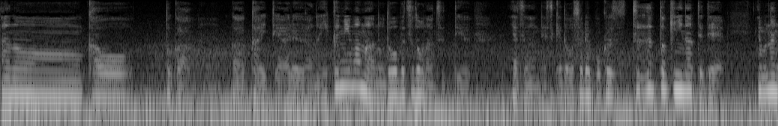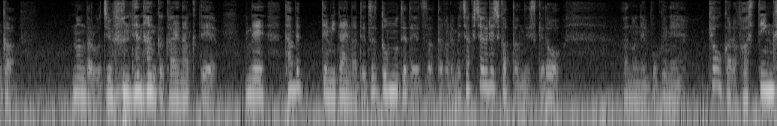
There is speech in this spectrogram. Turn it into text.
あの顔とかが書いてあるあのイクミママの動物ドーナツっていうやつなんですけどそれ僕ずっと気になっててでもなんかなんだろう自分でなんか買えなくてで食べてみたいなってずっと思ってたやつだったからめちゃくちゃ嬉しかったんですけどあのね僕ね今日からファスティング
